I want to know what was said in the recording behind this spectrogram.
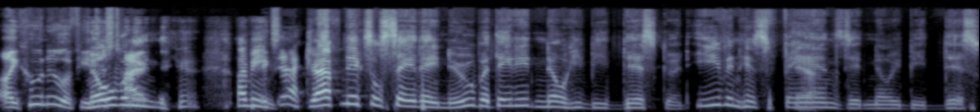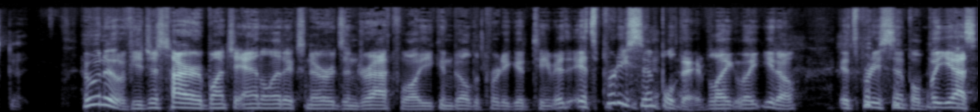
Like, who knew if you nobody? Hired... I mean, exactly. Draft Nicks will say they knew, but they didn't know he'd be this good. Even his fans yeah. didn't know he'd be this good. Who knew? If you just hire a bunch of analytics nerds and draft well, you can build a pretty good team. It, it's pretty simple, Dave. Like, like you know, it's pretty simple. But yes,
